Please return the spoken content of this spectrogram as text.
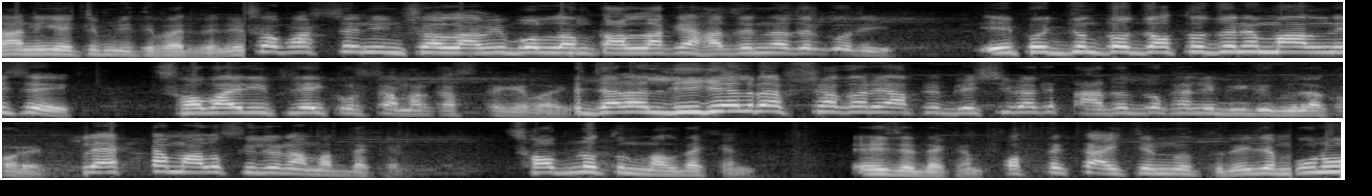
রানিং আইটেম নিতে পারবেন। একশো পার্সেন্ট ইনশাল্লাহ আমি বললাম, তো আল্লাহকে হাজির নাজির করি। এই পর্যন্ত যতজনে মাল নিছে, সবাই রিপ্লাই করছে আমার কাছ থেকে ভাই। যারা লিগেল ব্যবসা করে, আপনি বেশিরভাগ তাদের দোকানে ভিডিওগুলো করেন। একটা মালও ছিল না আমার, দেখেন। সব নতুন মাল, দেখেন। এই যে দেখেন প্রত্যেকটা আইটেম নতুন। এই যে কোনো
